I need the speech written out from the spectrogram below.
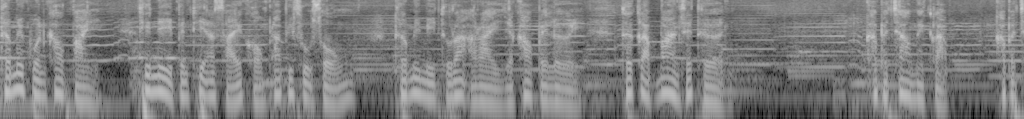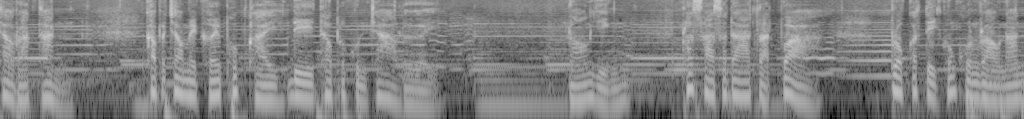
เธอไม่ควรเข้าไป ที่นี่เป็นที่อาศัยของพระภิกษุสงฆ์เธอไม่มีธุระอะไรอย่าเข้าไปเลย เธอกลับบ้านเสียเถิดข้าพเจ้าไม่กลับ ข้าพเจ้ารักท่าน ข้าพเจ้าไม่เคยพบใครดีเท่าพระคุณเจ้าเลย น้องหญิง พระศาสดาตรัสว่า ปกติของคนเรานั้น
